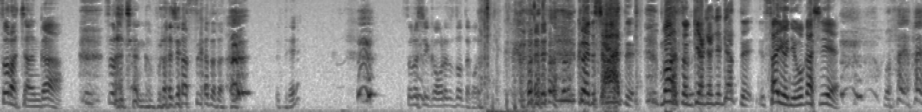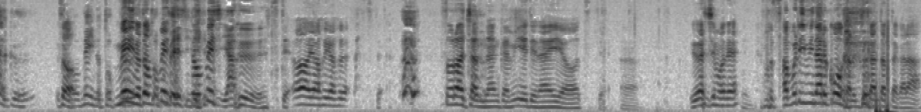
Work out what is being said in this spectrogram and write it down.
空ちゃんが空ちゃんがブラジャー姿だった。で？その瞬間俺と撮ったこうやってこうやってこうやってシャーってマウスをギャギャギャギャって左右に動かしまあはや早くそう。メインのトップメインのトップページ、に。トップページ、ヤフーっつって、ああ、ヤフーヤフー。っつって、ソラちゃんなんか見えてないよっつって、うん。親父もね、もうサブリミナル効果の時間だったから、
